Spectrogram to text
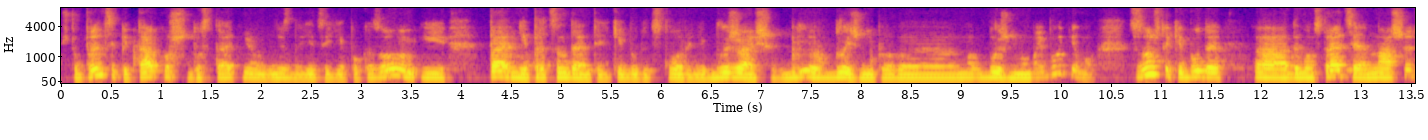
що в принципі також достатньо, мені здається, є показовим і певні прецеденти, які будуть створені в ближайших в ближній е, в ближньому майбутньому, це знову ж таки буде е, демонстрація наших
